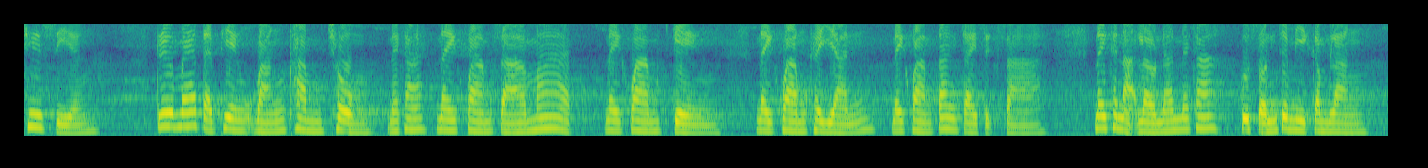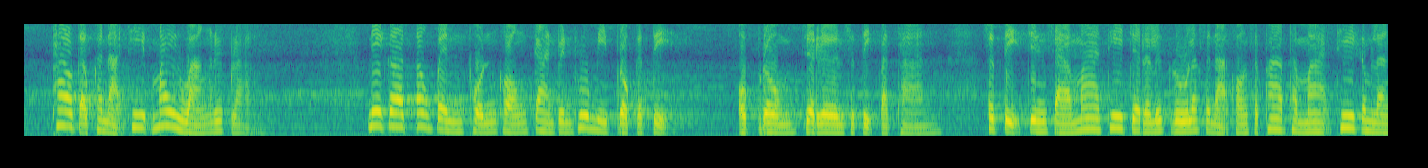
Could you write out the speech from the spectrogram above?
ชื่อเสียง หรือแม้แต่เพียงหวังคำชมนะคะ ในความสามารถ ในความเก่ง ในความขยัน ในความตั้งใจศึกษา ในขณะเหล่านั้นนะคะ กุศลจะมีกำลังเท่ากับขณะที่ไม่หวังหรือเปล่า นี่ก็ต้องเป็นผลของการเป็นผู้มีปกติ อบรมเจริญสติปัฏฐาน สติจึงสามารถที่จะระลึกรู้ลักษณะของสภาพธรรมะที่กำลัง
